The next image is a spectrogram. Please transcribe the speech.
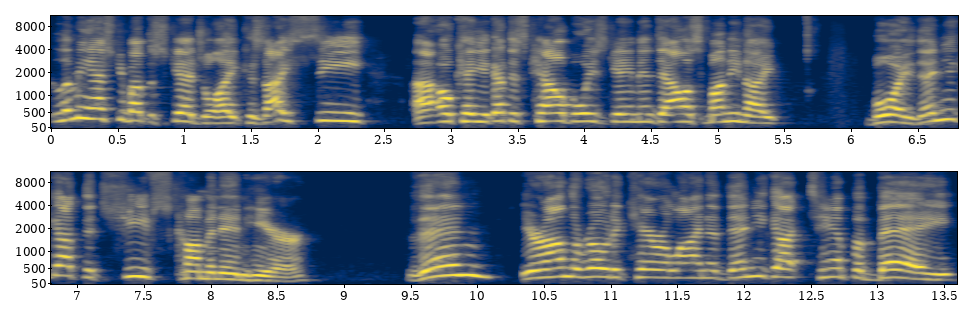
let me ask you about the schedule, Ike, because I see, uh, okay, you got this Cowboys game in Dallas Monday night boy, then you got the Chiefs coming in here. Then you're on the road to Carolina. Then you got Tampa Bay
